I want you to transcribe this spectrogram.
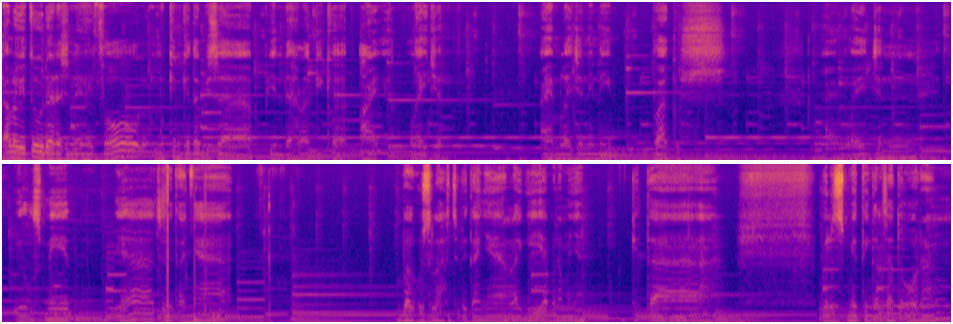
kalau itu udah Resident Evil mungkin kita bisa pindah lagi ke I Am Legend. I Am Legend ini bagus. I Am Legend Will Smith ya ceritanya bagus lah ceritanya. Lagi apa namanya kita Will Smith tinggal satu orang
